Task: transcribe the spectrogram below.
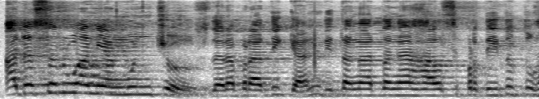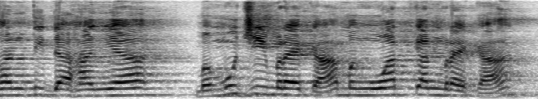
Ada seruan yang muncul, saudara perhatikan di tengah-tengah hal seperti itu Tuhan tidak hanya memuji mereka, menguatkan mereka,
